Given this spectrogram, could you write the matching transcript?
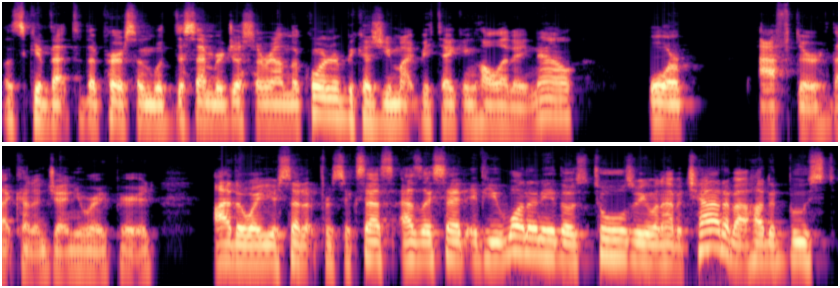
Let's give that to the person with December just around the corner because you might be taking holiday now or after that kind of January period. Either way, you're set up for success. As I said, if you want any of those tools or you want to have a chat about how to boost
